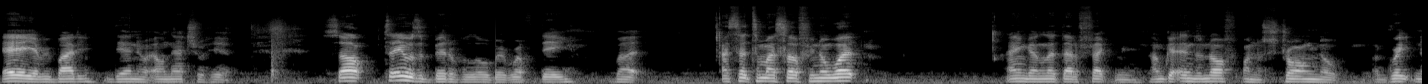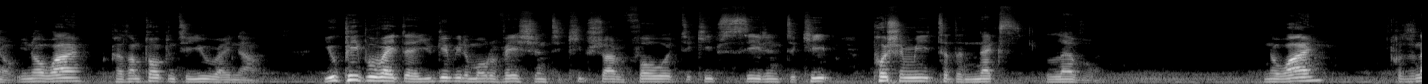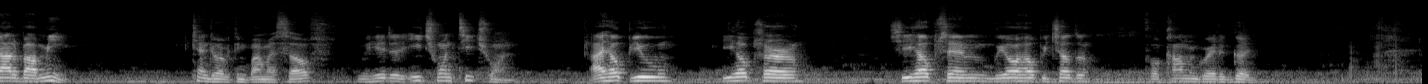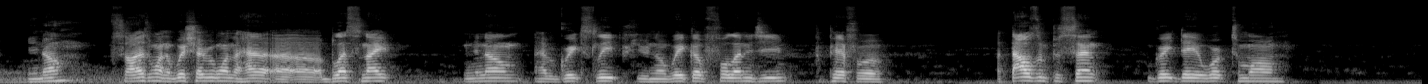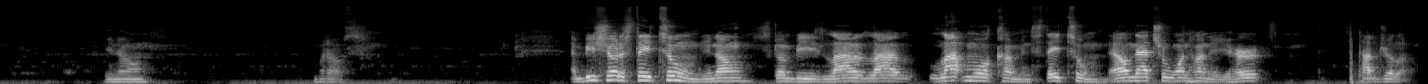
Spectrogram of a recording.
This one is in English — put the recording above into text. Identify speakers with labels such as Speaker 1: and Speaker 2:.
Speaker 1: Hey everybody, Daniel El Natural here. So today was a bit of a little bit rough day, but I said to myself, you know what? I ain't gonna let that affect me. I'm gonna end it off on a strong note, a great note. You know why? Because I'm talking to you right now. You people right there, you give me the motivation to keep striving forward, to keep succeeding, to keep pushing me to the next level. You know why? Because it's not about me can't do everything by myself. We're here to each one teach one. I help you, he helps her, she helps him, we all help each other for a common greater good. You know? So I just want to wish everyone to have a, a blessed night. You know, have a great sleep. You know, wake up full energy, prepare for a thousand percent great day of work tomorrow. You know, what else? And be sure to stay tuned, you know. It's gonna be a lot, a lot, lot more coming. Stay tuned. El Natural 100, you heard? Top driller.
